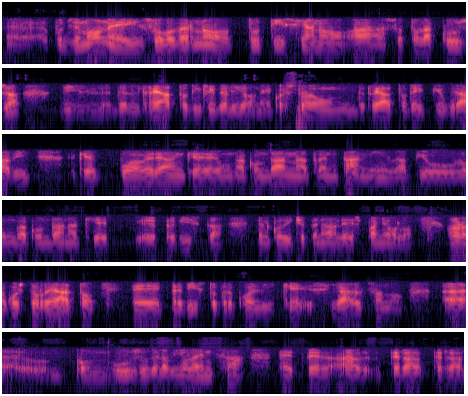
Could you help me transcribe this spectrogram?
Eh, Puigdemont e il suo governo tutti siano uh, sotto l'accusa di, del reato di ribellione. Questo sì. è un reato dei più gravi che può avere anche una condanna a 30 anni, la più lunga condanna che è prevista nel codice penale spagnolo. Allora questo reato è previsto per quelli che si alzano eh, con uso della violenza eh, per, eh, per, per eh,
